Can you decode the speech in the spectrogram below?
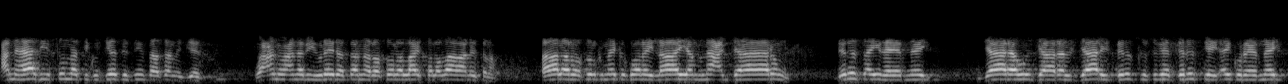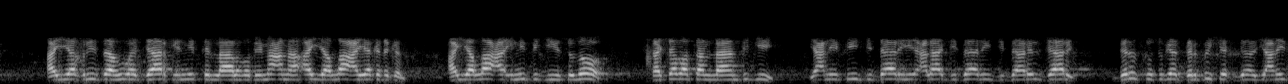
an hadi sunati kujeesidin saasan lajeed wacanhu an abi hurayrata ana rasuul alahi sala allahu alay wasalam qaala rasuulka may ka golay laa yamnac jaarun. Diris ay reebnay jaarahu jaaraljaari diriska suge diriskay ay ku reebnay. An yakriza huwa jaarka ini tilaalado bimacnaa an yalaca yakadhakan an yalaca ini dijiisado khashabatan laandiji yani fi jidaarihi cala jidaarihi jidaari ljaari diriska suge derbish yani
